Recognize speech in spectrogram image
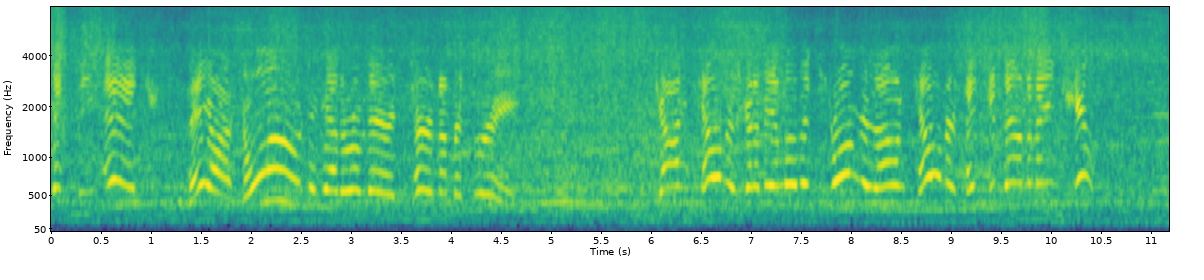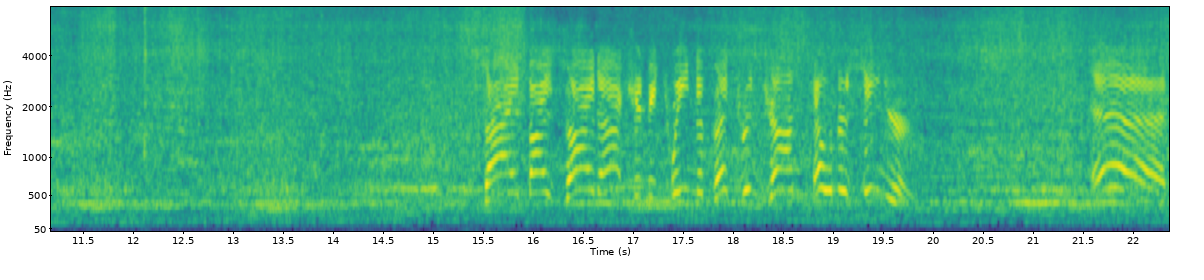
gets the edge. They are glued together over there in turn number three. John Kellner's going to be a little bit stronger though, and Kellner takes him down the main chute. Side-by-side action between the veteran John Kellner Sr. and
